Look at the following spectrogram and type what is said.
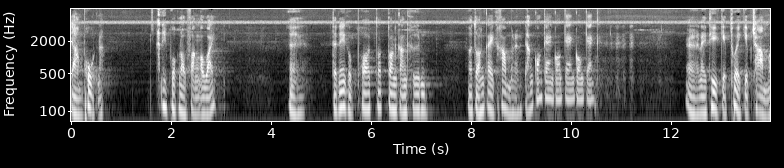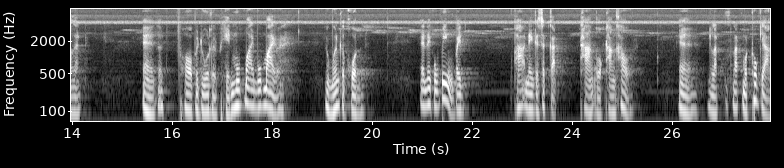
จามพูดนะอันนี้พวกเราฟังเอาไว้แต่นี่ก็พอตอนกลางคืนตอนใกล้ค่ำนะดังก้องแกงก้องแกงก้องแกงในที่เก็บถ้วยเก็บชามเหมือนกันก็พอไปดูเห็นมุบไม้มุบไม้ไปเหมือนกับคนอันนี้ก็วิ่งไปพระในกระสกัดทางออกทางเข้า เออลัดลัดหมดทุกอย่าง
